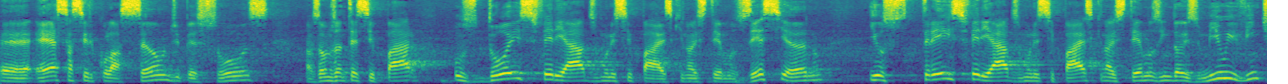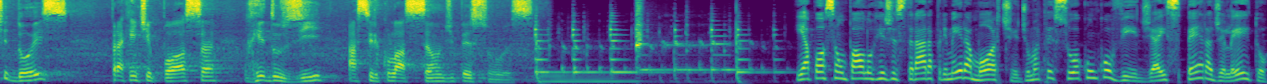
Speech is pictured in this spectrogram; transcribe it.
eh, essa circulação de pessoas, nós vamos antecipar os dois feriados municipais que nós temos esse ano e os três feriados municipais que nós temos em 2022 para que a gente possa reduzir a circulação de pessoas. E após São Paulo registrar a primeira morte de uma pessoa com Covid à espera de leito,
